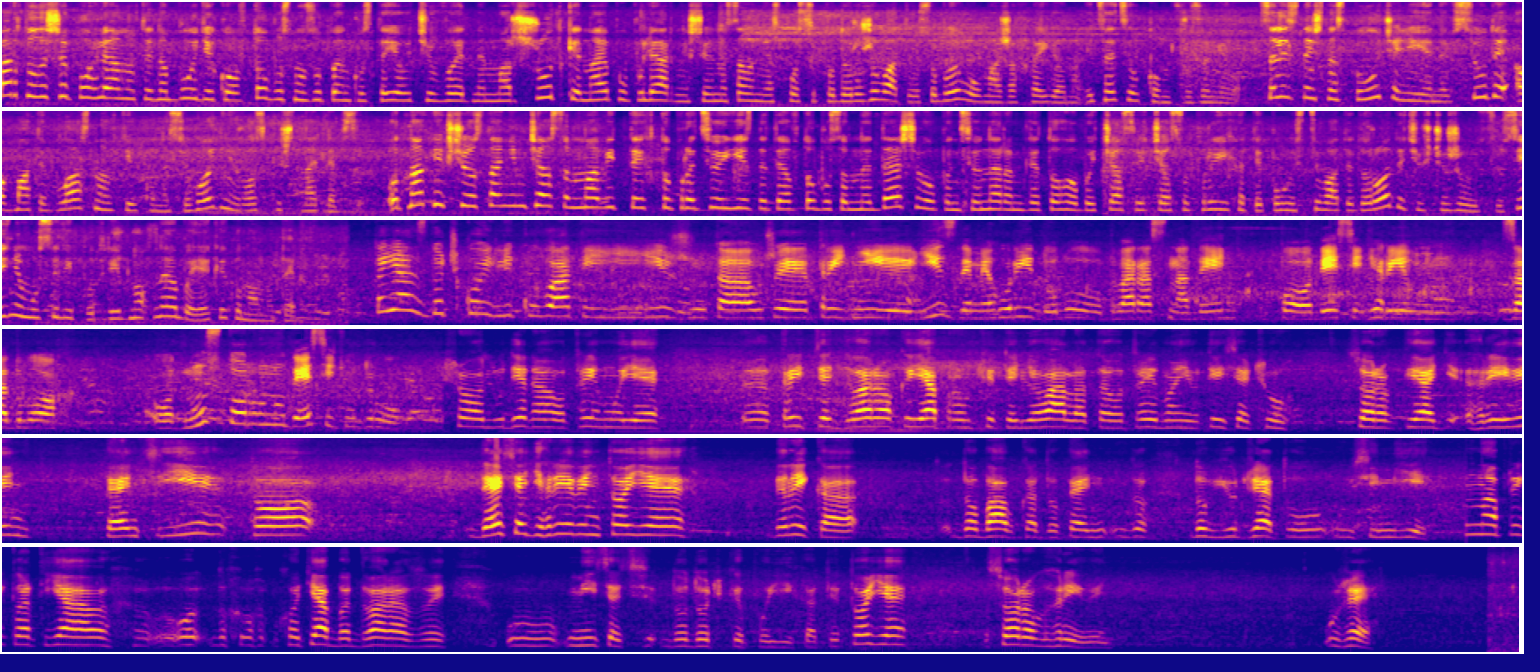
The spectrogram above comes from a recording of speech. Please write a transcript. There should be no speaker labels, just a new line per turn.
Варто лише поглянути на будь-яку автобусну зупинку стає очевидним. Маршрутки найпопулярніший у населення спосіб подорожувати, особливо у межах району. І це цілком зрозуміло. Залізничне сполучення є не всюди, а мати власну автівку на сьогодні розкіш не для всіх. Однак, якщо останнім часом навіть тих, хто працює їздити автобусом не дешево, пенсіонерам для того, аби час від часу проїхати погостювати до родичів, що живуть в сусідньому селі, потрібно неабияк економити.
Та я з дочкою лікувати її їжджу, та вже три дні їздимо, горі долу два рази на день по 10 гривень за двох. Одну сторону, 10 у другу.
Якщо людина отримує е, 32 роки, я провчителювала та отримую 1045 гривень пенсії, то 10 гривень то є велика добавка до, пен... до, бюджету у сім'ї. Наприклад, я е, хоча б два рази у місяць до дочки поїхати, то є 40 гривень. Уже.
